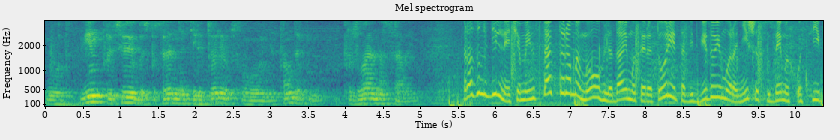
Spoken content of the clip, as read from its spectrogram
от, він працює безпосередньо на території обслуговування, там, де проживає населення. Разом з дільничими інспекторами ми оглядаємо території та відвідуємо раніше судимих осіб,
